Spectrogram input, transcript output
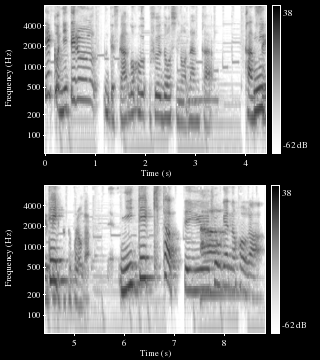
結構似てるんですか？ご夫婦同士のなんか感性的なところが。似てきたっていう表現の方が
